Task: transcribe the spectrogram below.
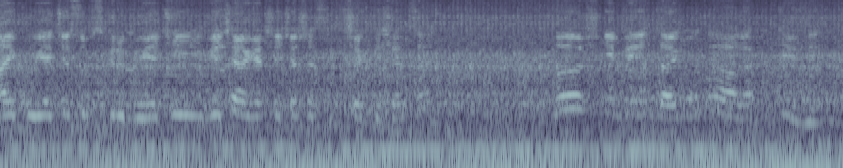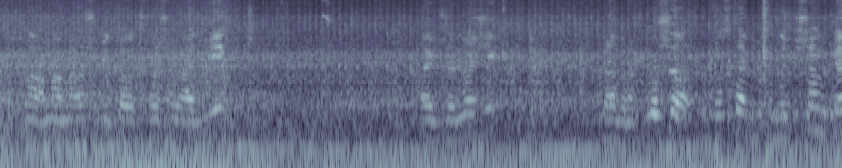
lajkujecie, subskrybujecie i wiecie jak ja się cieszę z tych 3000? Coś niewyjętego, no ale easy. No mama już mi to otworzyła drzwi. Także luzik. Dobra, muszę zostawić tę kieszonkę.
